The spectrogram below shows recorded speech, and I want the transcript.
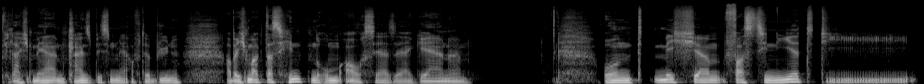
vielleicht mehr, ein kleines bisschen mehr auf der Bühne. Aber ich mag das hintenrum auch sehr, sehr gerne. Und mich ähm, fasziniert die,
